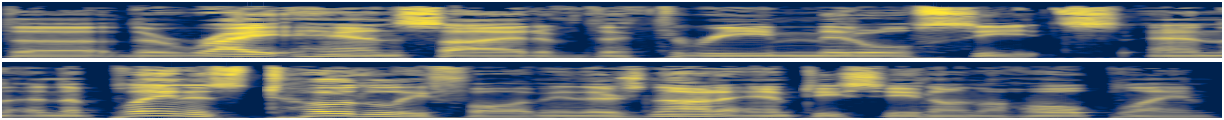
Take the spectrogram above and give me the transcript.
the the right hand side of the three middle seats, and and the plane is totally full. I mean, there's not an empty seat on the whole plane.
